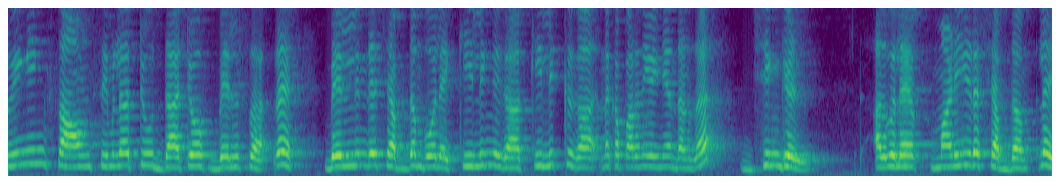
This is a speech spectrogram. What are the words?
റിങ്ങിങ് sound similar to that of bells അല്ലേ? ബെല്ലിന്റെ ശബ്ദം പോലെ കിലുങ്ങുക കിലുക്കുക എന്നൊക്കെ പറഞ്ഞു കഴിഞ്ഞാൽ എന്താണത്? ജിങ്കിൾ അതുപോലെ മണിയുടെ ശബ്ദം അല്ലേ?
